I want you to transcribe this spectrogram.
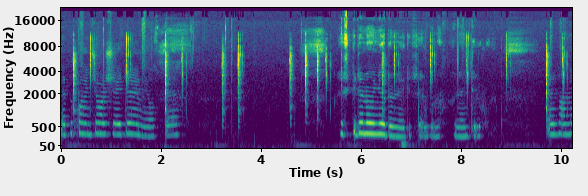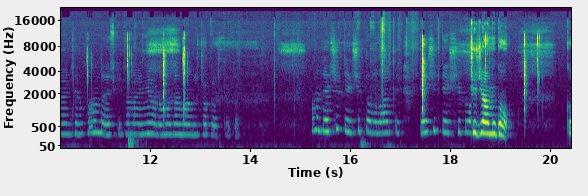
Bebek oyuncağı şeyde yanıyoruz be. Eskiden oynuyordun ne güzel bunu. Annenin telefonu. Evet annemin telefonu da eskiden oynuyordum. O zaman da çok özledim. Ama değişik değişik babalar, de- değişik değişik babalar. Çocuğumu go. Go.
